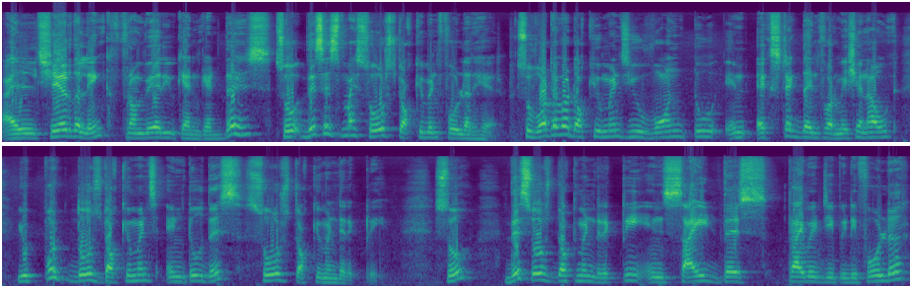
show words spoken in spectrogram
I'll share the link from where you can get this. So this is my source document folder here. So whatever documents you want to extract the information out, you put those documents into this source document directory. So this source document directory inside this private GPT folder,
